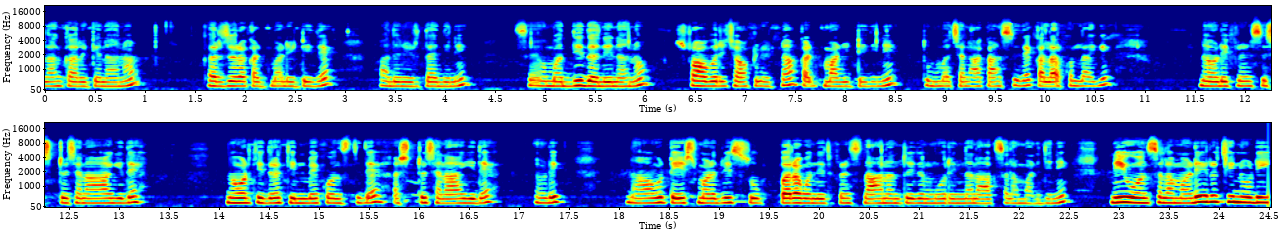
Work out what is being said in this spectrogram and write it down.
ಅಲಂಕಾರಕ್ಕೆ ನಾನು ಖರ್ಜೂರ ಕಟ್ ಮಾಡಿಟ್ಟಿದ್ದೆ. ಅದನ್ನು ಇಡ್ತಾಯಿದ್ದೀನಿ ಸೊ, ಮಧ್ಯದಲ್ಲಿ ನಾನು ಸ್ಟ್ರಾಬೆರಿ ಚಾಕ್ಲೇಟ್ನ ಕಟ್ ಮಾಡಿಟ್ಟಿದ್ದೀನಿ. ತುಂಬ ಚೆನ್ನಾಗಿ ಕಾಣಿಸ್ತಿದೆ ಕಲರ್ಫುಲ್ಲಾಗಿ ನೋಡಿ ಫ್ರೆಂಡ್ಸ್ ಎಷ್ಟು ಚೆನ್ನಾಗಿದೆ. ನೋಡ್ತಿದ್ರೆ ತಿನ್ನಬೇಕು ಅನಿಸ್ತಿದೆ, ಅಷ್ಟು ಚೆನ್ನಾಗಿದೆ. ನೋಡಿ, ನಾವು ಟೇಸ್ಟ್ ಮಾಡಿದ್ವಿ ಸೂಪರಾಗಿ ಬಂದಿತ್ತು ಫ್ರೆಂಡ್ಸ್ ನಾನಂತೂ ಇದು ಮೂರಿಂದ ನಾಲ್ಕು ಸಲ ಮಾಡಿದ್ದೀನಿ. ನೀವು ಒಂದು ಸಲ ಮಾಡಿ, ರುಚಿ ನೋಡಿ.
